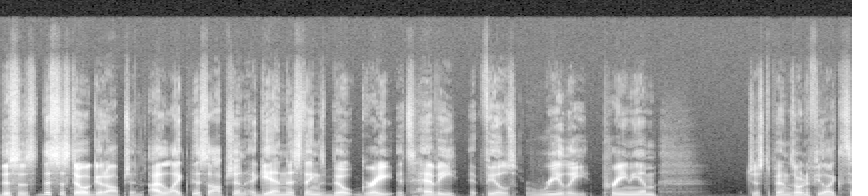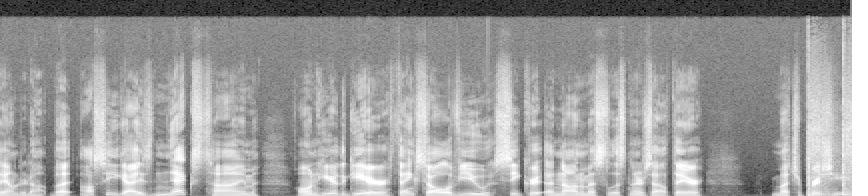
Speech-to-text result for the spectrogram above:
this is this is still a good option. I like this option. Again, this thing's built great. It's heavy. It feels really premium. Just depends on if you like the sound or not. But I'll see you guys next time on Hear the Gear. Thanks to all of you secret anonymous listeners out there. Much appreciated.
